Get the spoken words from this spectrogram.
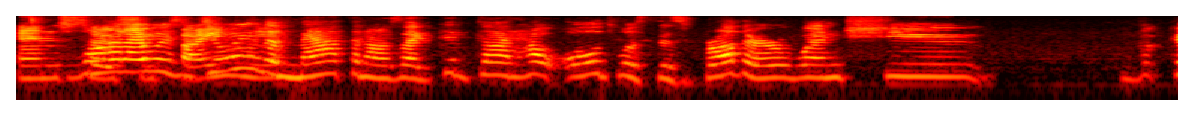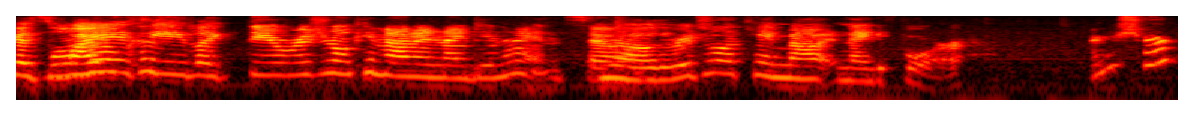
And so well, I was doing the math, and I was like, "Good God, how old was this brother when she?" Because Well, why no, is he like? the original came out in 99. So No, the original came out in '94. are you sure?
